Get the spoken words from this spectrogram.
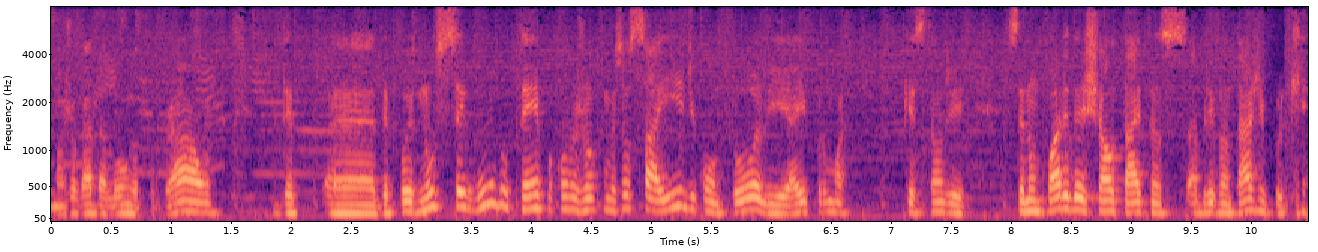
uma jogada longa pro Brown. De- é, depois, no segundo tempo, quando o jogo começou a sair de controle, aí por uma questão de. Você não pode deixar o Titans abrir vantagem, porque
